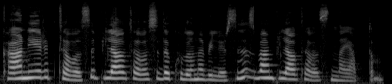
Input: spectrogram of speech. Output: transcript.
Karnıyarık tavası, pilav tavası da kullanabilirsiniz. Ben pilav tavasında yaptım.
